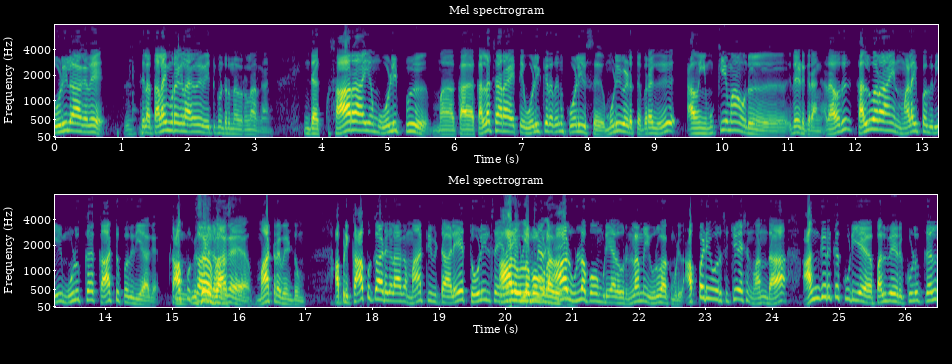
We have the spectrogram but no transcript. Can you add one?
தொழிலாகவே சில தலைமுறைகளாகவே வைத்துக் கொண்டிருந்தவர்களாம் இருக்காங்க. இந்த சாராயம் ஒழிப்பு ம க கள்ளச்சாராயத்தை ஒழிக்கிறதுன்னு போலீஸ் முடிவெடுத்த பிறகு அவங்க முக்கியமாக ஒரு இதை எடுக்கிறாங்க. அதாவது கல்வராயன் மலைப்பகுதியை முழுக்க காட்டுப்பகுதியாக காப்பு காடுகளாக மாற்ற வேண்டும். அப்படி காப்பு காடுகளாக மாற்றிவிட்டாலே தொழில் செய்ய ஆள் உள்ள. ஆள் போக முடியாத ஒரு நிலைமை உருவாக்க முடியும். அப்படி ஒரு சுச்சுவேஷன் வந்தா அங்க இருக்கக்கூடிய பல்வேறு குழுக்கள்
